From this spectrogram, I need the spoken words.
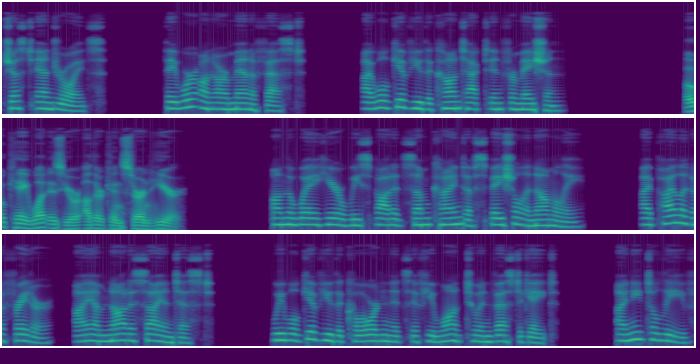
just androids. They were on our manifest. I will give you the contact information. Okay, what is your other concern here? On the way here we spotted some kind of spatial anomaly. I pilot a freighter, I am not a scientist. We will give you the coordinates if you want to investigate. I need to leave.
